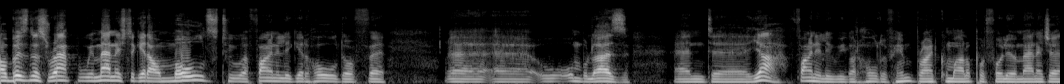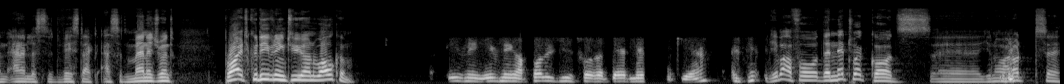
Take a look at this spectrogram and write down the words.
our business wrap, we managed to get our molds to uh, finally get hold of uh, uh, uh, Umbulaz. And uh, yeah, finally we got hold of him, Bright Khumalo, portfolio manager and analyst at Vestact Asset Management. Bright, good evening to you and welcome. Evening, evening. Apologies for the bad network yeah? yeah, but for the network gods, uh, you know, are not uh,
